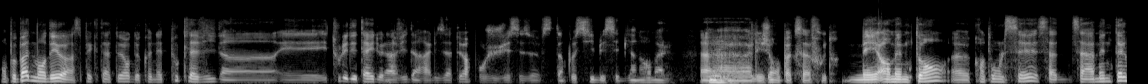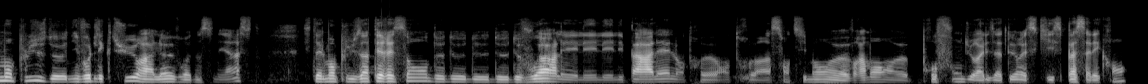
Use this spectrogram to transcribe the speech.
On peut pas demander à un spectateur de connaître toute la vie d'un et, tous les détails de la vie d'un réalisateur pour juger ses œuvres. C'est impossible et c'est bien normal. Euh, les gens n'ont pas que ça à foutre. Mais en même temps, euh, quand on le sait, ça, ça, amène tellement plus de niveau de lecture à l'œuvre d'un cinéaste. C'est tellement plus intéressant de, de, de, de voir les, les, les, parallèles entre, entre un sentiment euh, vraiment profond du réalisateur et ce qui se passe à l'écran.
